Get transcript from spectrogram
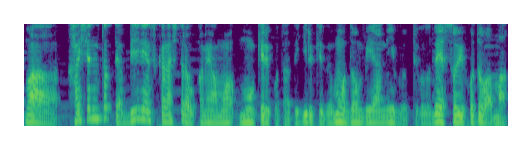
まあ会社にとってはビジネスからしたらお金はも儲けることはできるけども、ドンビラニーブルってことで、そういうことはまあ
